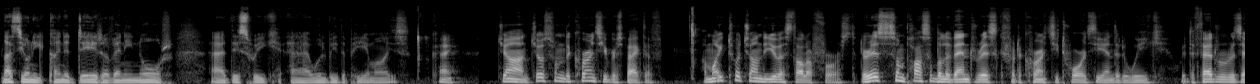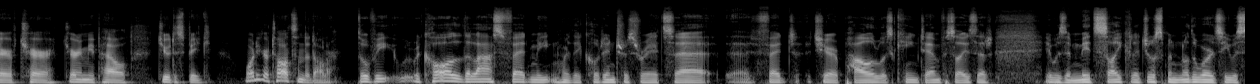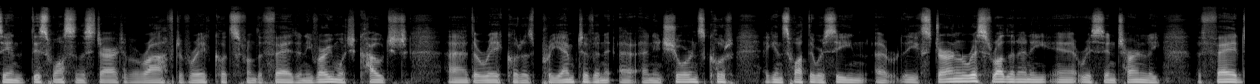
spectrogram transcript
That's the only kind of data of any note uh, this week will be the PMIs. Okay. John, just from the currency perspective, I might touch on the US dollar first. There is some possible event risk for the currency towards the end of the week, with the Federal Reserve Chair, Jeremy Powell, due to speak. What are your thoughts on the dollar? So, if we recall the last Fed meeting where they cut interest rates, uh, uh, Fed Chair Powell was keen to emphasise that it was a mid cycle adjustment. In other words, he was saying that this wasn't the start of a raft of rate cuts from the Fed, and he very much couched uh, the rate cut as preemptive and uh, an insurance cut against what they were seeing uh, the external risks rather than any uh, risks internally. The Fed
